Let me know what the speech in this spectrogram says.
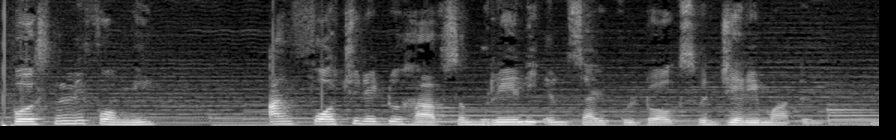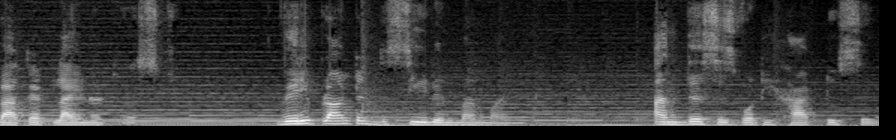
Personally, for me, I'm fortunate to have some really insightful talks with Gerry Martin back at Liana Trust, where he planted the seed in my mind. And this is what he had to say.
